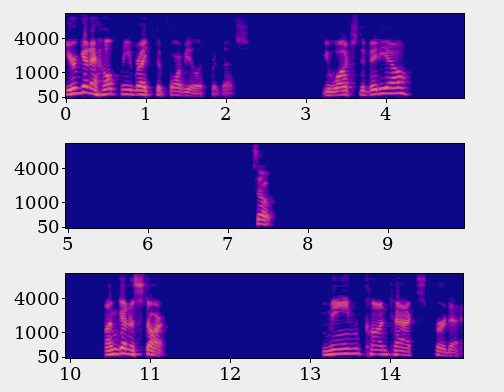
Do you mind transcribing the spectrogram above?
you're going to help me write the formula for this. You watch the video. So I'm going to start. Mean contacts per day.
